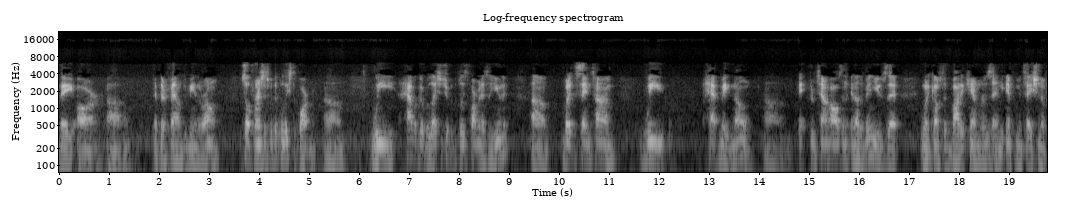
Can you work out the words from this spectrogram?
they are uh, if they're found to be in the wrong. So, for instance, with the police department, um, we have a good relationship with the police department as a unit, um, but at the same time, we have made known um, through town halls and, and, other venues that when it comes to body cameras and the implementation of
